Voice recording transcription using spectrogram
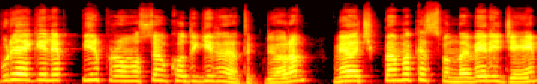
Buraya gelip bir promosyon kodu girine tıklıyorum ve açıklama kısmında vereceğim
